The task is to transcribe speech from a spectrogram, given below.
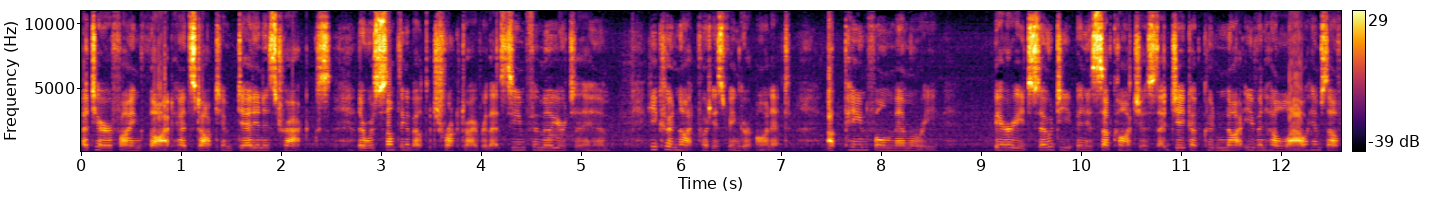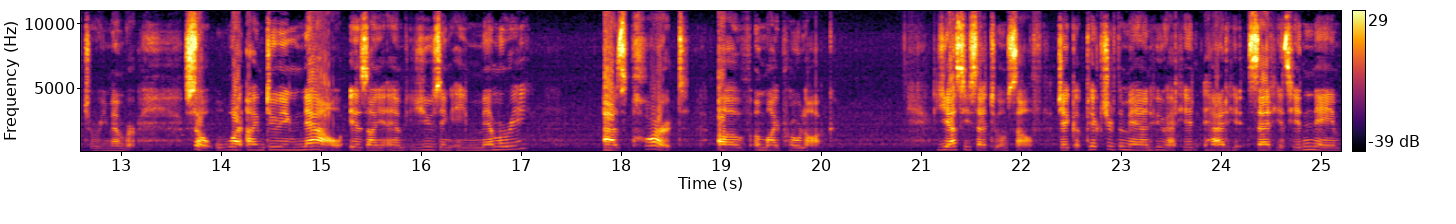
A terrifying thought had stopped him dead in his tracks. There was something about the truck driver that seemed familiar to him. He could not put his finger on it. A painful memory buried so deep in his subconscious that Jacob could not even allow himself to remember. So what I'm doing now is I am using a memory as part of my prologue. Yes, he said to himself. Jacob pictured the man who had, hid, had said his hidden name,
